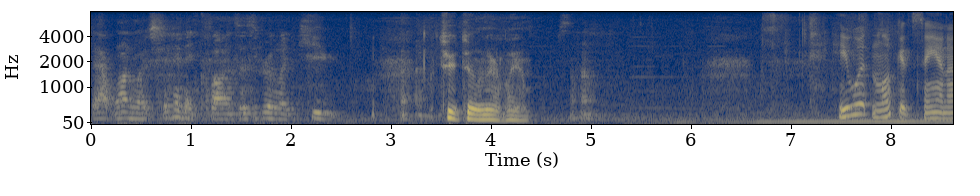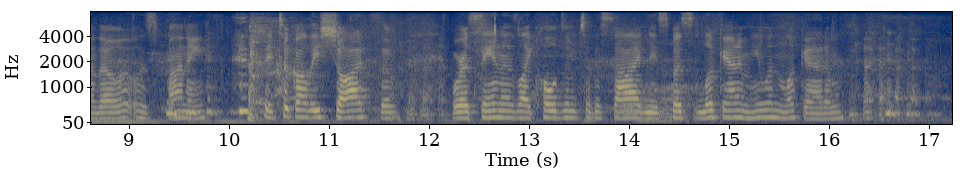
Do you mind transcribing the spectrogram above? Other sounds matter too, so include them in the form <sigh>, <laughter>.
That one with Santa Claus is really cute. What you doing there, Liam? Uh-huh. He wouldn't look at Santa though. It was funny. <laughs> they took all these shots of where Santa's like holds him to the side and he's supposed to look at him. He wouldn't look at him. <laughs>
